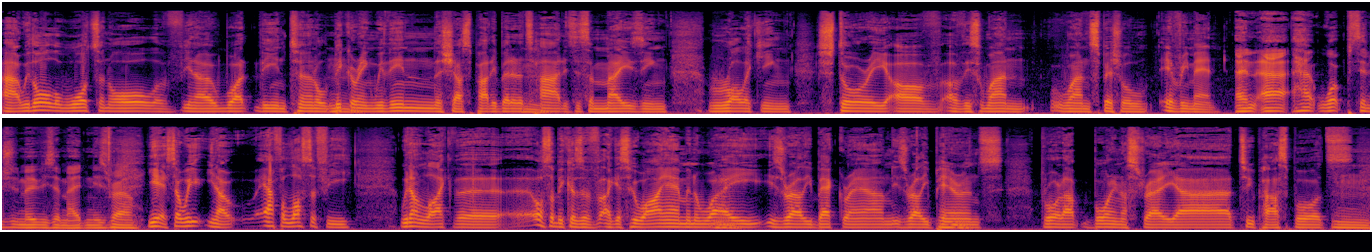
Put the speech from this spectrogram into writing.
uh, with all the warts and all of you know what the internal Mm. bickering within the Shas Party. But at its Mm. heart, it's this amazing, rollicking story of of this one one special everyman. And uh, how, what percentage of the movies are made in Israel? Yeah, so we, you know, our philosophy, we don't like the, also because of, I guess, who I am in a way, Israeli background, Israeli parents, brought up, born in Australia, two passports, Mm.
